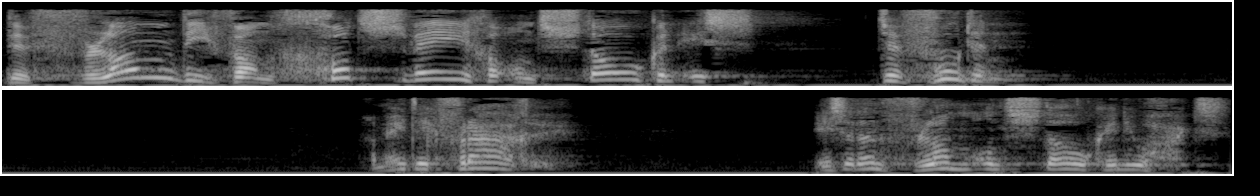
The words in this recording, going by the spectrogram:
de vlam die van Gods wegen ontstoken is, te voeden. Gemeente, ik vraag u, is er een vlam ontstoken in uw hart?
